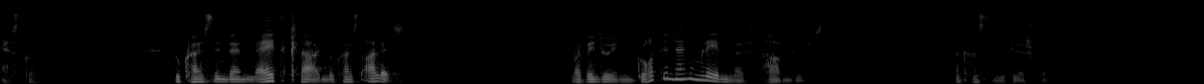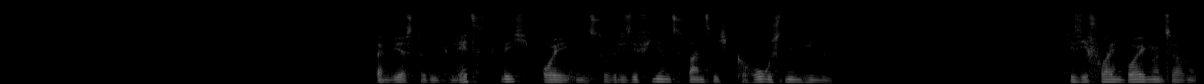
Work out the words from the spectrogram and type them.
Er ist Gott. Du kannst in dein Leid klagen, du kannst alles. Aber wenn du in Gott in deinem Leben haben willst, dann kannst du ihm nicht widersprechen. Dann wirst du dich letztlich beugen, so wie diese 24 Großen im Himmel, die sich vor ihm beugen und sagen,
